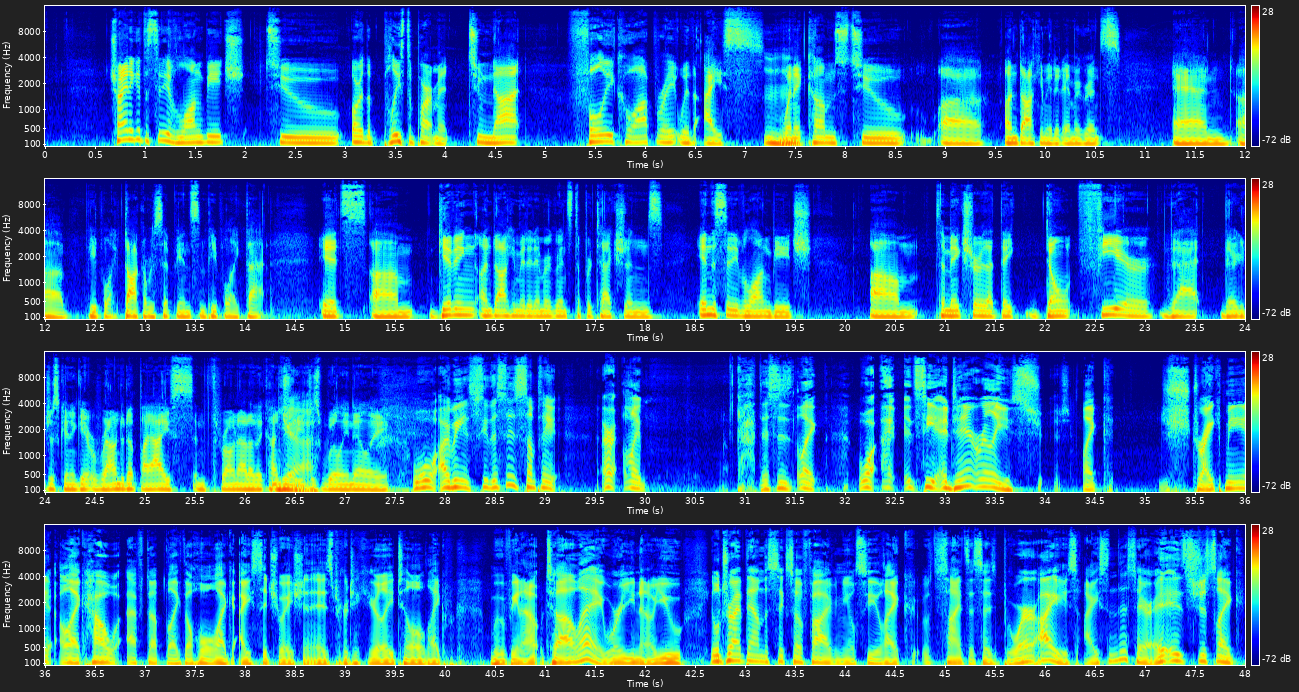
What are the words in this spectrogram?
trying to get the city of Long Beach to or the police department to not fully cooperate with ICE when it comes to uh, undocumented immigrants and uh, people like DACA recipients and people like that. It's um, giving undocumented immigrants the protections in the city of Long Beach um, to make sure that they don't fear that they're just going to get rounded up by ICE and thrown out of the country Yeah. just willy nilly. Well, I mean, see, this is something, or like, God, this is like, well, I, see, it didn't really like strike me like how effed up like the whole like ICE situation is, particularly till like moving out to LA, where you know you you'll drive down the 605 and you'll see like signs that says "Beware ICE, ICE in this area." It- It's just like,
